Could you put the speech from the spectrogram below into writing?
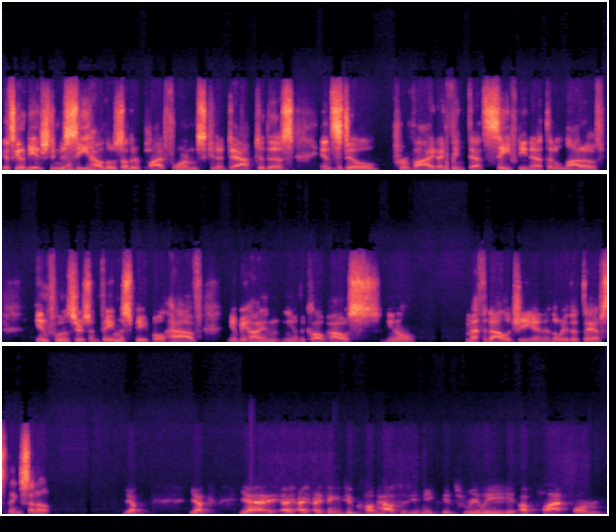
it's going to be interesting to see how those other platforms can adapt to this and still provide, I think, that safety net that a lot of influencers and famous people have, you know, behind you know the clubhouse, you know, methodology and in the way that they have things set up. Yep. Yep. Yeah, I, I think too, Clubhouse is unique. It's really a platform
